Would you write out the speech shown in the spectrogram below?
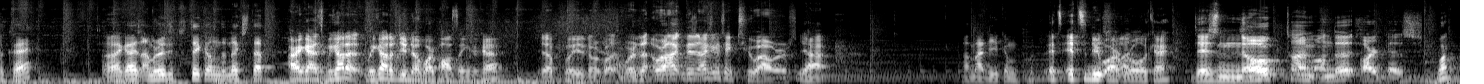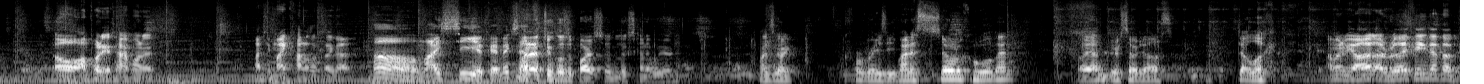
Okay. Alright, guys, I'm ready to take on the next step. All right, guys, we gotta we gotta do no more pausing, okay? yeah, please. No, we're, we're, we're act- this is actually gonna take two hours. Yeah, Uh, Matt, you can put. it's it's a new art rule, okay? There's no time on the art, guys. What? Oh, I'm putting a time on it. Actually, mine kind of looks like that. Um, I see. Okay, makes sense. Mine are too close apart, so it looks kind of weird. Mine's going crazy. Mine is so cool, man. Oh yeah? You're so jealous. Don't look. I'm gonna be honest. I really think that the,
